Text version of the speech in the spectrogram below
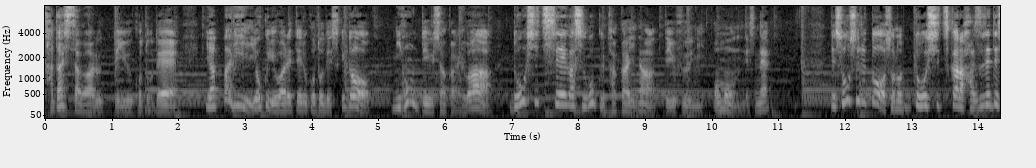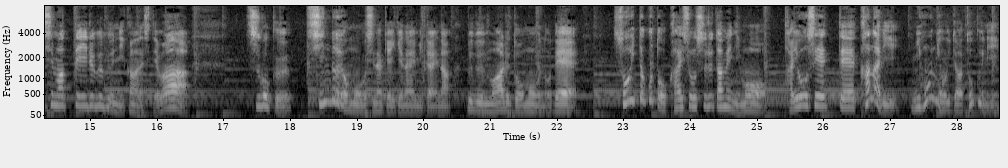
正しさがあるっていうことでやっぱりよく言われていることですけど日本っていう社会は同質性がすごく高いなっていうふうに思うんですね。でそうするとその同質から外れてしまっている部分に関してはすごくしんどい思いをしなきゃいけないみたいな部分もあると思うのでそういったことを解消するためにも多様性ってかなり日本においては特に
